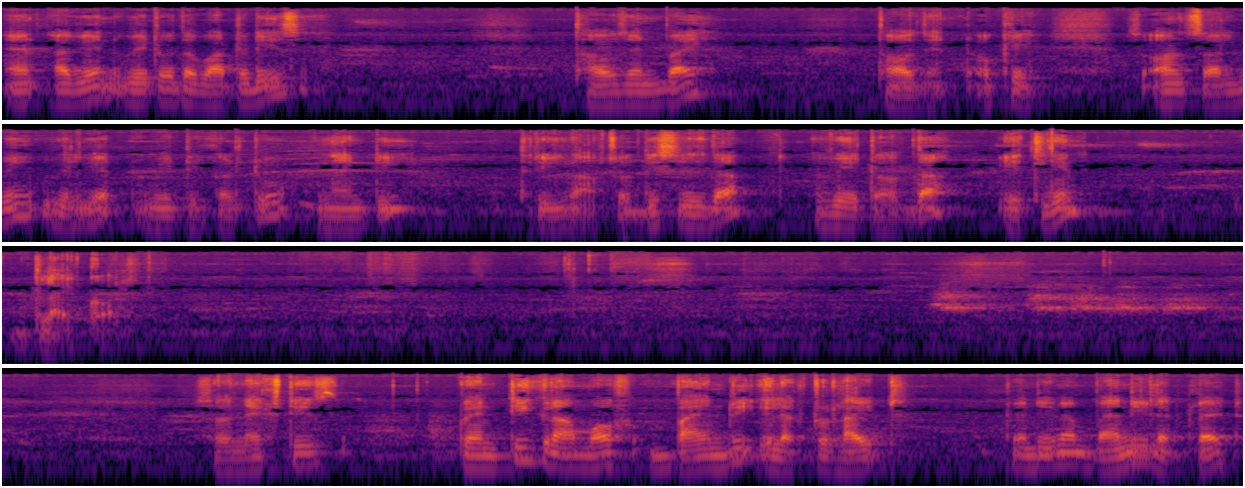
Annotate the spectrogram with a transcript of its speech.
And again weight of the water is 1000 by 1000 okay. So on solving we will get weight equal to 93 grams so this is the weight of the ethylene glycol. So next is 20 gram of binary electrolyte. 20 gram binary electrolyte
